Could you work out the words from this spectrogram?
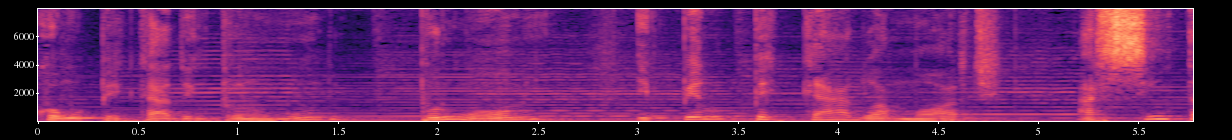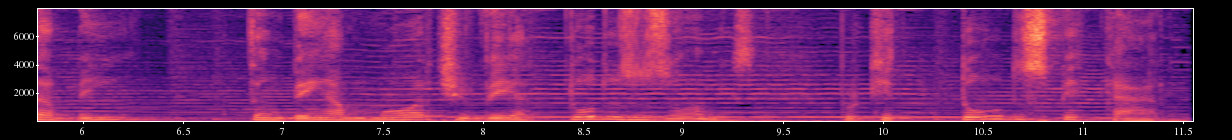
como o pecado entrou no mundo por um homem e pelo pecado a morte, assim também também a morte veio a todos os homens, porque todos pecaram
